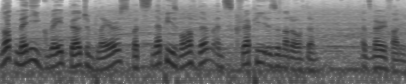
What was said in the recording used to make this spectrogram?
not many great Belgian players, but Snappy is one of them and Scrappy is another of them. That's very funny.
